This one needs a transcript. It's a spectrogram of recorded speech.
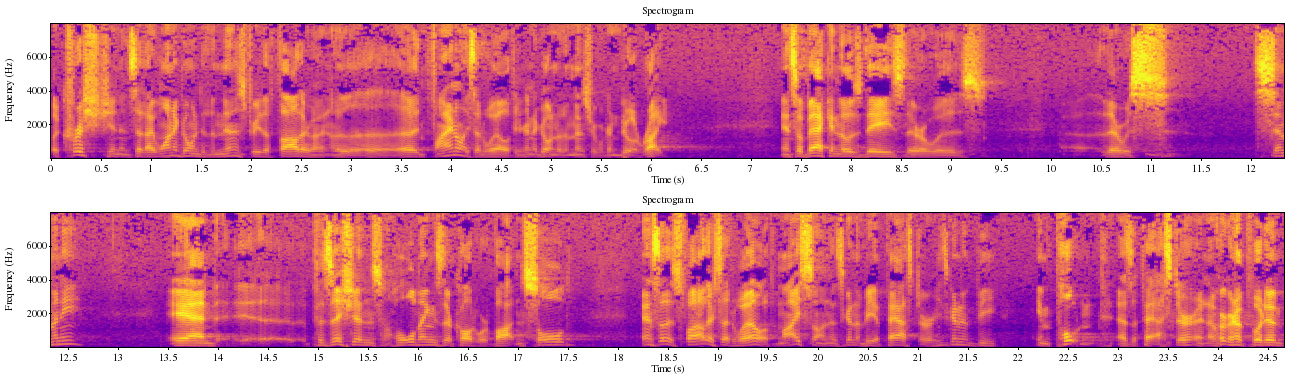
a Christian and said, I want to go into the ministry, the father went, Ugh. and finally said, Well, if you're going to go into the ministry, we're going to do it right. And so back in those days, there was, uh, there was simony and uh, positions, holdings, they're called, were bought and sold. And so his father said, Well, if my son is going to be a pastor, he's going to be impotent as a pastor, and we're going to put him,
